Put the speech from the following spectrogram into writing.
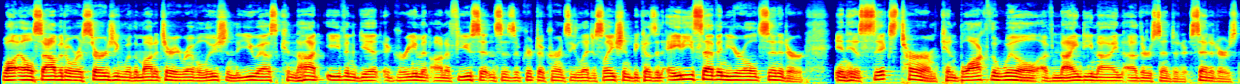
While El Salvador is surging with a monetary revolution, the U.S. cannot even get agreement on a few sentences of cryptocurrency legislation because an 87 year old senator in his sixth term can block the will of 99 other senators.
